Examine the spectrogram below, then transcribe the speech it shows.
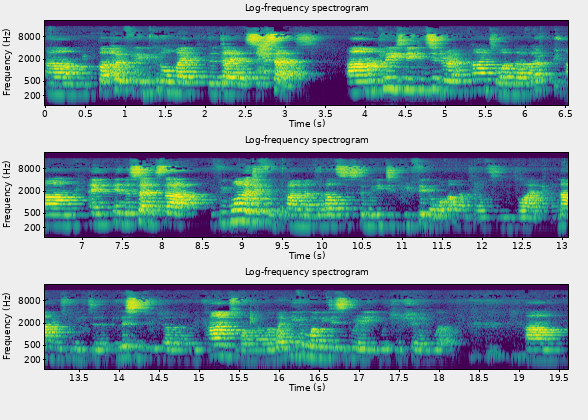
um, but hopefully we can all make the day a success. Um, please be considerate and kind to one another um, in, in the sense that if we want a different kind of mental health system, we need to prefigure what that mental health system is like. And that means we need to listen to each other and be kind to one another, when, even when we disagree, which I'm sure we will. Um,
